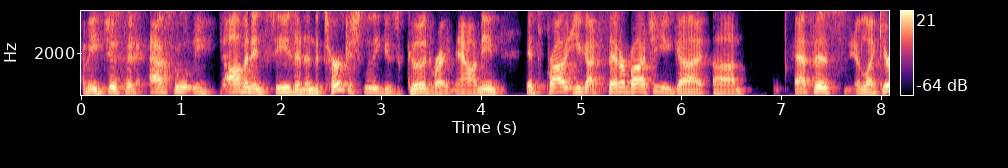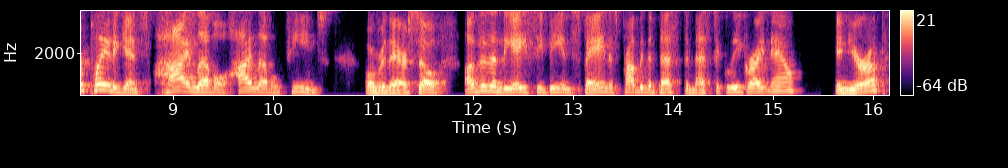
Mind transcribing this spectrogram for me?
i mean just an absolutely dominant season and the turkish league is good right now. I mean it's probably you got fenerbahce you got um Efes, like you're playing against high level high level teams over there. So other than the acb in spain it's probably the best domestic league right now in Europe,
